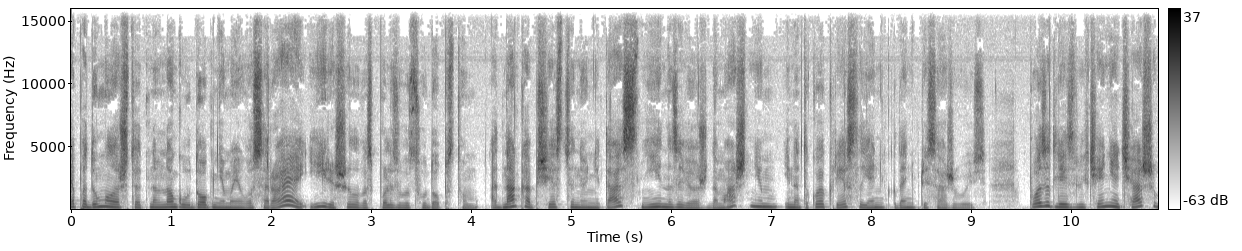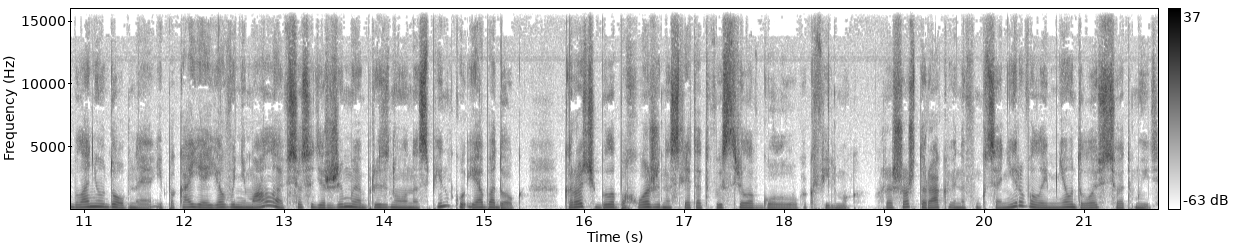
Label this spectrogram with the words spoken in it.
Я подумала, что это намного удобнее моего сарая и решила воспользоваться удобством. Однако общественный унитаз не назовешь домашним, и на такое кресло я никогда не присаживаюсь. Поза для извлечения чаши была неудобная, и пока я ее вынимала, все содержимое брызнуло на спинку и ободок. Короче, было похоже на след от выстрела в голову, как в фильмах. Хорошо, что раковина функционировала, и мне удалось все отмыть.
